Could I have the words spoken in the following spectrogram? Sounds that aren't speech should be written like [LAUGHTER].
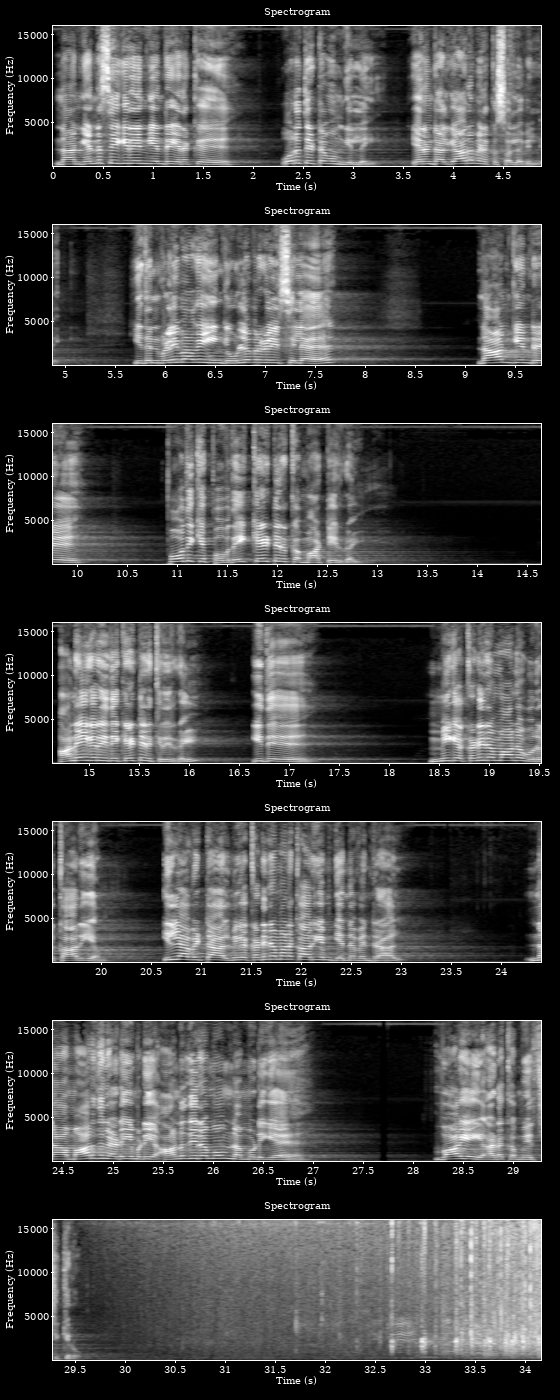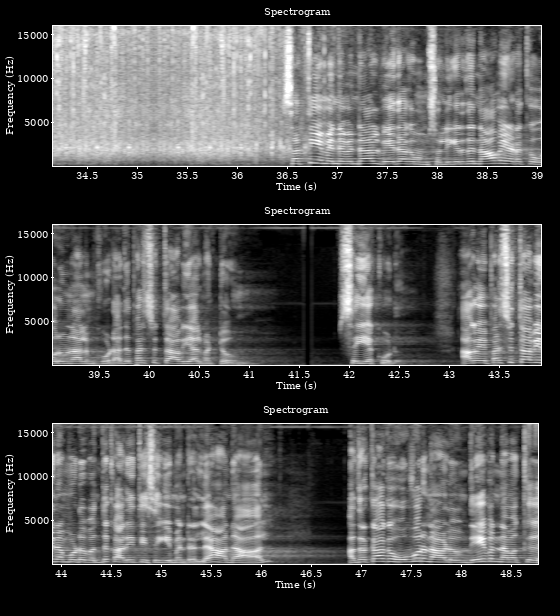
நான் என்ன செய்கிறேன் என்று எனக்கு ஒரு திட்டமும் இல்லை. ஏனென்றால் யாரும் எனக்கு சொல்லவில்லை. இதன் விளைவாக இங்கு உள்ளவர்களில் சிலர் நான் இன்று போதிக்கப் போவதை கேட்டிருக்க மாட்டீர்கள். அநேகர் இதை கேட்டிருக்கிறீர்கள். இது மிக கடினமான ஒரு காரியம். இல்லாவிட்டால் மிக கடினமான காரியம் என்னவென்றால் நாம் மாறுதல் அடையும்படி அனுதினமும் நம்முடைய வாயை அடக்க முயற்சிக்கிறோம். சத்தியம் என்னவென்றால் வேதாகமம் சொல்லுகிறது நாவை அடக்க ஒருவனாலும் கூடாது பரிசுத்தாவியால் மட்டும் செய்யக்கூடும். ஆகவே பரிசுத்தாவி நம்மோடு வந்து காரியத்தை செய்யும் என்றல்ல ஆனால் அதற்காக ஒவ்வொரு நாளும் தேவன் நமக்கு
